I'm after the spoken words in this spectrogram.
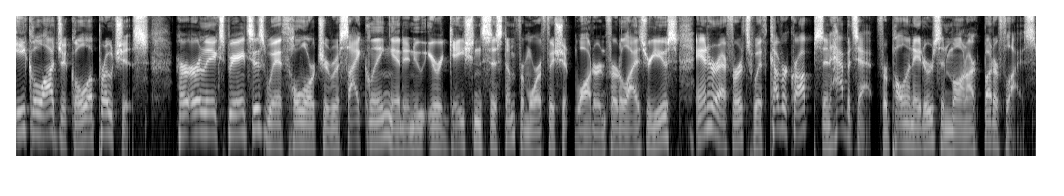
ecological approaches. Her early experiences with whole orchard recycling and a new irrigation system for more efficient efficient water and fertilizer use, and her efforts with cover crops and habitat for pollinators and monarch butterflies.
